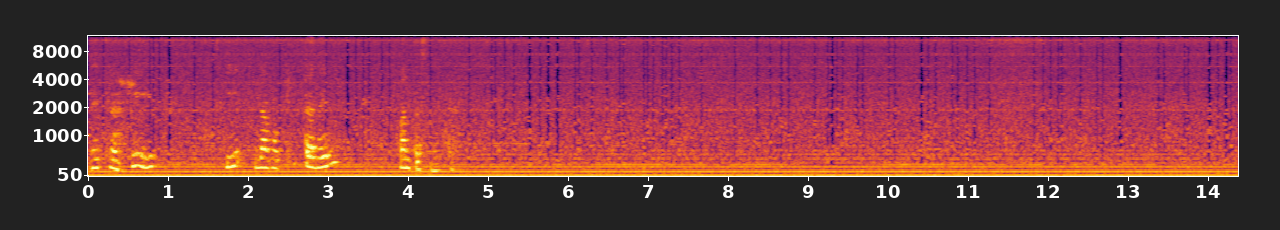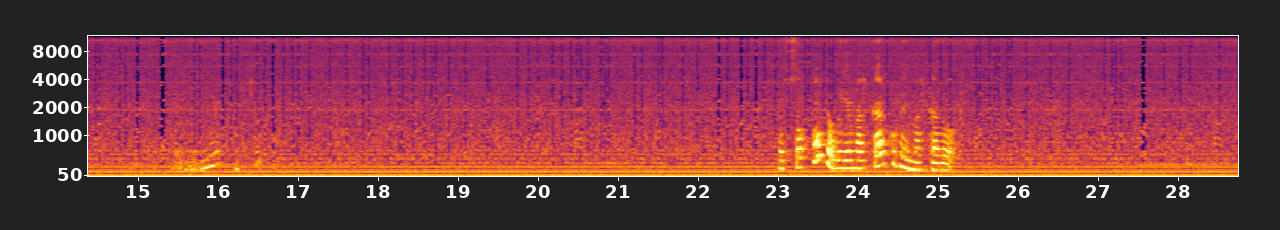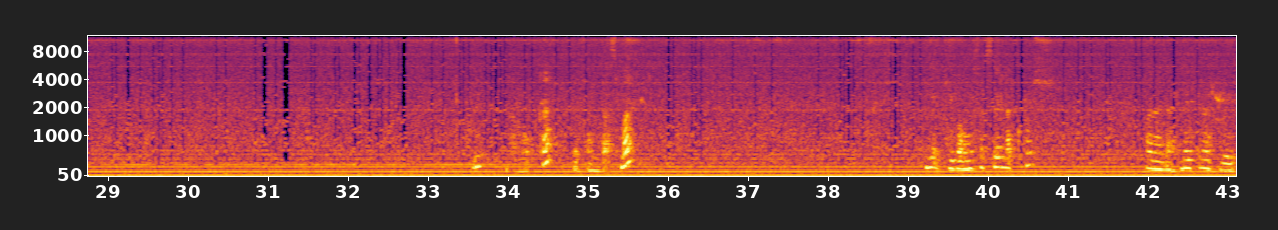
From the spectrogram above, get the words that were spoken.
letra RIF y la boquita del fantasmita. Los ojos lo voy a marcar con el marcador. y aquí vamos a hacer la cruz para las letras red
